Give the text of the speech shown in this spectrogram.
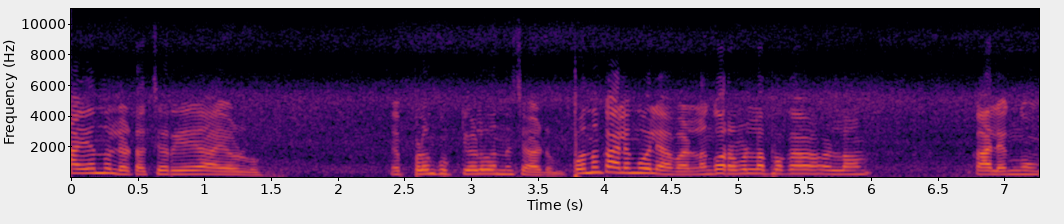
ആയൊന്നുമില്ല കേട്ടോ ചെറിയ ആയുള്ളൂ. എപ്പോഴും കുട്ടികൾ വന്ന് ചാടും. ഇപ്പോൾ ഒന്നും കലങ്ങൂല. വെള്ളം കുറവുള്ളപ്പോൾ വെള്ളം കലങ്ങും.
